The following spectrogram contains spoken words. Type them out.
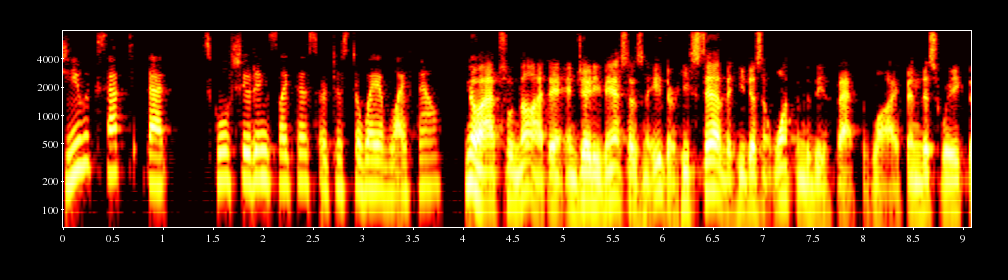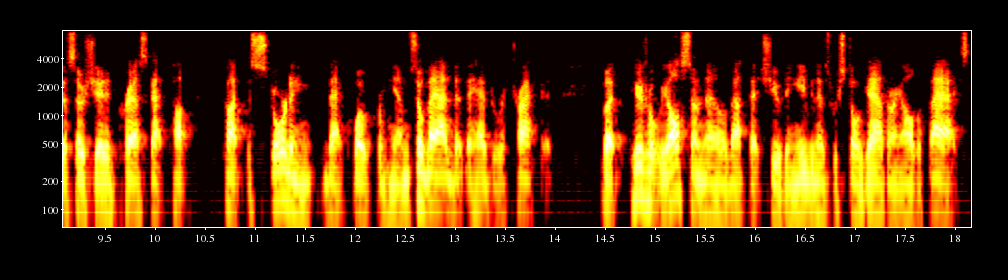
Do you accept that school shootings like this are just a way of life now? No, absolutely not. And, J.D. Vance doesn't either. He said that he doesn't want them to be a fact of life. And this week, the Associated Press got caught distorting that quote from him so bad that they had to retract it. But here's what we also know about that shooting, even as we're still gathering all the facts.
